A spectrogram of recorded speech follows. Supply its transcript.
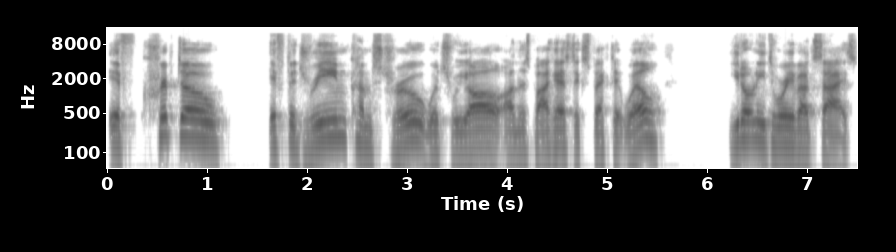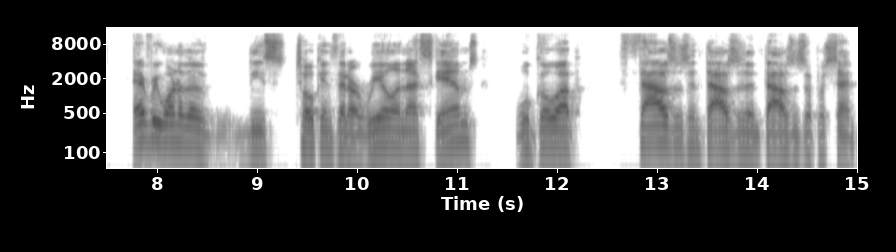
if crypto, if the dream comes true, which we all on this podcast expect it will, you don't need to worry about size. Every one of the these tokens that are real and not scams will go up thousands and thousands and thousands of percent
